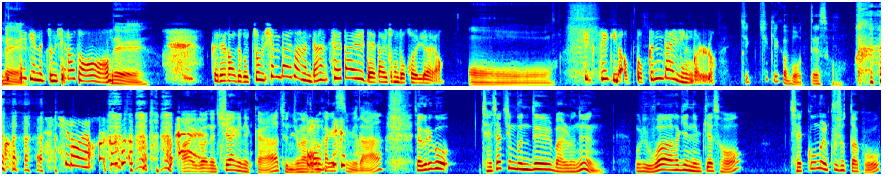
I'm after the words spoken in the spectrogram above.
네. 찍찍이는 좀 싫어서 네. 그래가지고 좀 신발 사는데 한 세 달, 네 달 정도 걸려요. 어, 찍찍이 없고 끈 달린 걸로. 찍찍이가 뭐 어때서? 싫어요. 아, 이거는 취향이니까 존중하도록 네. 하겠습니다. 자, 그리고 제작진분들 말로는 우리 우아하기님께서 제 꿈을 꾸셨다고.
